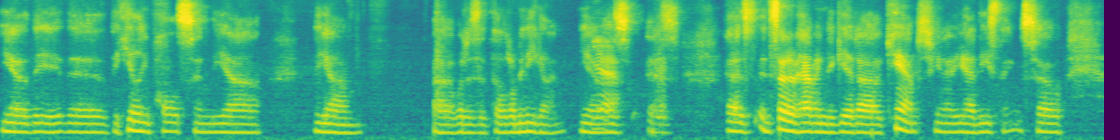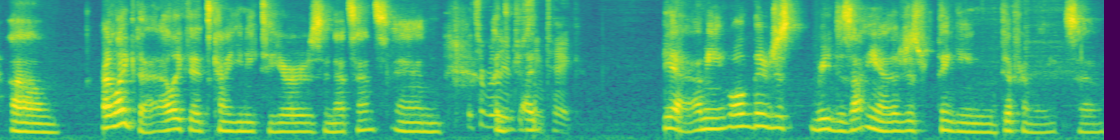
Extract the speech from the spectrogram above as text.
you know the the the healing pulse and the uh, the um, uh, what is it the little minigun. You know Yeah. as as as instead of having to get uh, camps, you know you had these things. So. Um, I like that. I like that it's kind of unique to heroes in that sense, and it's a really I- interesting take yeah, I mean, well, they're just redesign. You know, they're just thinking differently. So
